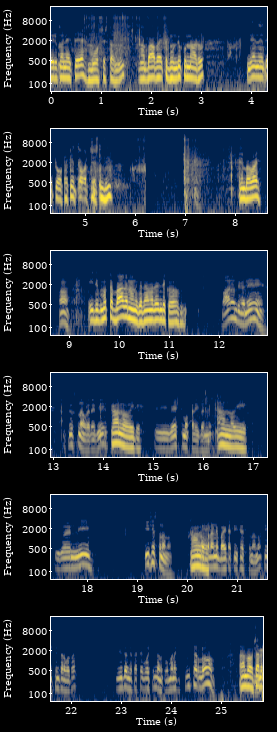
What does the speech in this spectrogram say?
ఏరుకనైతే మోసిస్తాను. మా బాబాయ్ అయితే ముందుకున్నాడు. నేనైతే తోటకైతే వచ్చేస్తుంది. ఏం బాబాయ్? ఇది మొత్తం బాగానే ఉంది కదా మరి ఎందుకు? బాగానే ఉంది కానీ చూస్తున్నావు కదా ఇది? అవును బాబు ఇది. ఈ వేస్ట్ మొక్కలు ఇవన్నీ. అవును. ఇవన్నీ తీసేస్తున్నాను. మొక్కలన్నీ బయట తీసేస్తున్నాను. తీసిన తర్వాత ఈ విధంగా చక్కగా వచ్చింది అనుకో మనకి ఫ్యూచర్లో చాలా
